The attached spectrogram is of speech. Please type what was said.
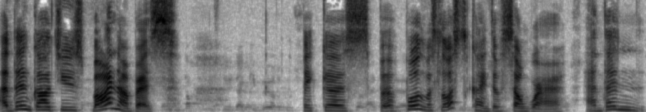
and then God used Barnabas because Paul was lost kind of somewhere. And then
